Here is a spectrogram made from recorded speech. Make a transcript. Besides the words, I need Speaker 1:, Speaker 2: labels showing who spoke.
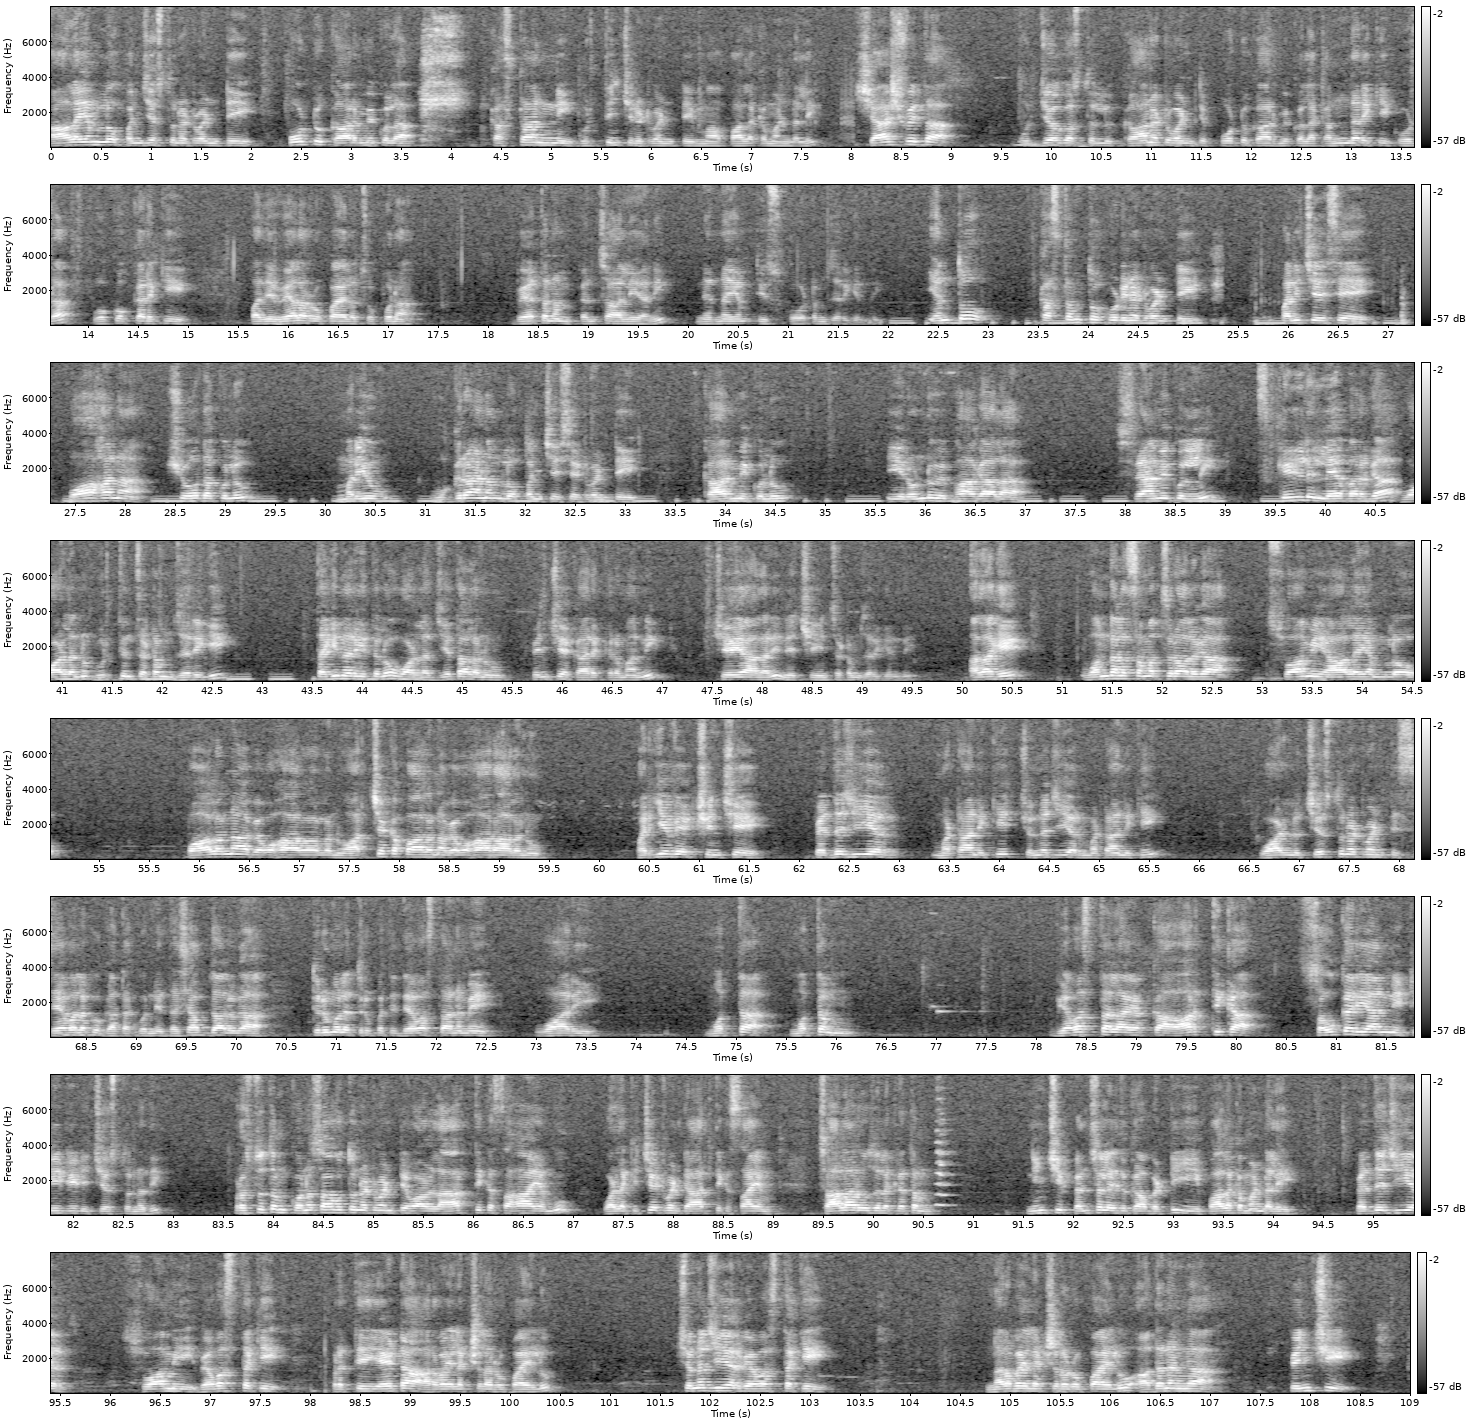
Speaker 1: ఆలయంలో పనిచేస్తున్నటువంటి పోటు కార్మికుల కష్టాన్ని గుర్తించినటువంటి మా పాలక మండలి శాశ్వత ఉద్యోగస్తులు కానటువంటి పోటు కార్మికులకందరికీ కూడా ఒక్కొక్కరికి పదివేల రూపాయల చొప్పున వేతనం పెంచాలి అని నిర్ణయం తీసుకోవటం జరిగింది. ఎంతో కష్టంతో కూడినటువంటి పనిచేసే వాహన శోధకులు మరియు ఉగ్రాణంలో పనిచేసేటువంటి కార్మికులు ఈ రెండు విభాగాల శ్రామికుల్ని స్కిల్డ్ లేబర్గా వాళ్ళను గుర్తించటం జరిగి తగిన రీతిలో వాళ్ళ జీతాలను పెంచే కార్యక్రమాన్ని చేయాలని నిశ్చయించటం జరిగింది. అలాగే వందల సంవత్సరాలుగా స్వామి ఆలయంలో పాలనా వ్యవహారాలను అర్చక పాలన వ్యవహారాలను పర్యవేక్షించే పెద్దజీయర్ మఠానికి చిన్నజీయర్ మఠానికి వాళ్ళు చేస్తున్నటువంటి సేవలకు గత కొన్ని దశాబ్దాలుగా తిరుమల తిరుపతి దేవస్థానమే వారి మొత్త మొత్తం వ్యవస్థల యొక్క ఆర్థిక సౌకర్యాన్ని టీటీడీ చేస్తున్నది. ప్రస్తుతం కొనసాగుతున్నటువంటి వాళ్ళ ఆర్థిక సహాయము వాళ్ళకి ఇచ్చేటువంటి ఆర్థిక సాయం చాలా రోజుల క్రితం నుంచి పెంచలేదు కాబట్టి ఈ పాలక మండలి పెద్దజీయర్ స్వామి వ్యవస్థకి ప్రతి ఏటా అరవై లక్షల రూపాయలు చిన్నజీయర్ వ్యవస్థకి నలభై లక్షల రూపాయలు అదనంగా పెంచి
